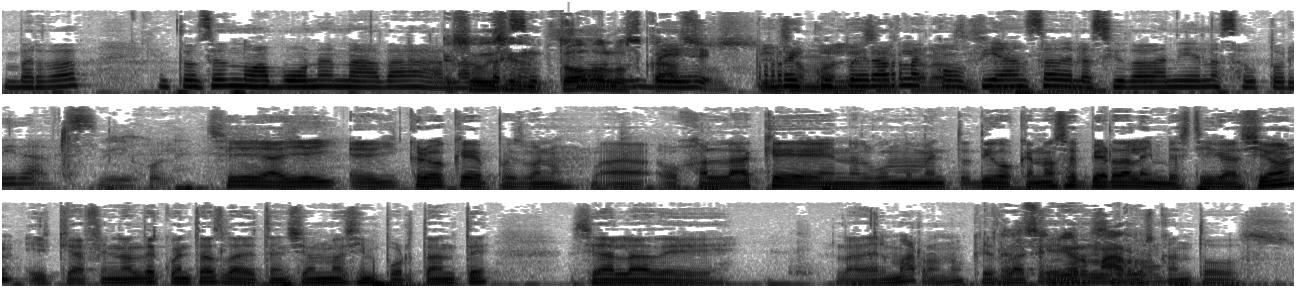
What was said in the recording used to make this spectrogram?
¿Verdad? Entonces no abona nada a la percepción todos los casos. de recuperar la confianza de la ciudadanía en las autoridades. Sí, ahí, creo que, pues bueno, ojalá que en algún momento, digo, que no se pierda la investigación y que a final de cuentas la detención más importante sea la de la del Marro, ¿no? Que es la que se buscan todos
